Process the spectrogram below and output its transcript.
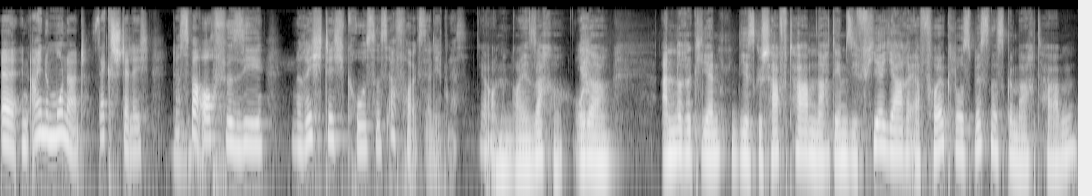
äh, in einem Monat, sechsstellig, das war auch für sie ein richtig großes Erfolgserlebnis. Ja, und eine neue Sache. Oder ja. andere Klienten, die es geschafft haben, nachdem sie vier Jahre erfolglos Business gemacht haben,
